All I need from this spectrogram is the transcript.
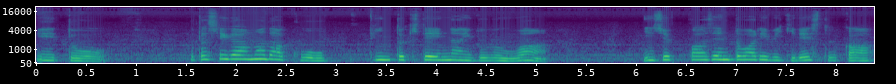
えっ、ー、と私がまだこうピンときていない部分は20%割引ですとか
